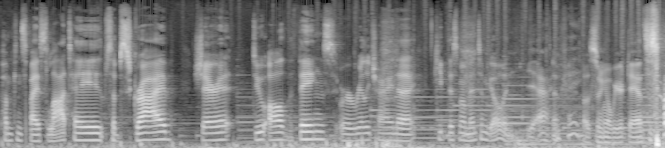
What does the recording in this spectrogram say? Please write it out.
pumpkin spice latte. Subscribe, share it, do all the things. We're really trying to keep this momentum going. Yeah. Okay. I was doing a weird dance.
